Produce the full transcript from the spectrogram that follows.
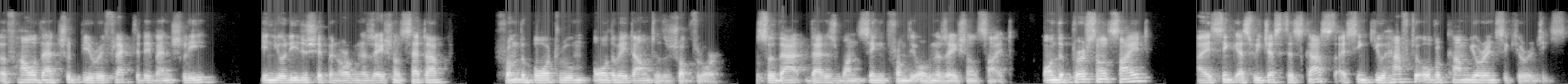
of how that should be reflected eventually in your leadership and organizational setup from the boardroom all the way down to the shop floor. So that that is one thing from the organizational side. On the personal side, I think as we just discussed, I think you have to overcome your insecurities.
